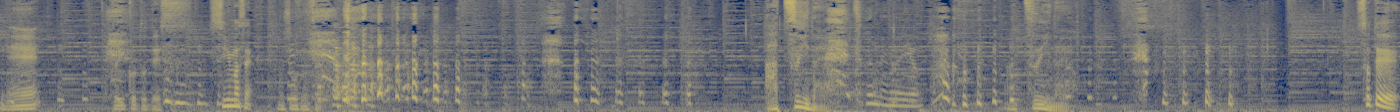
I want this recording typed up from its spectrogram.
ね。ということです。すみません。申し訳ございません。暑いのよ。そうなのよ。暑いのよさて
